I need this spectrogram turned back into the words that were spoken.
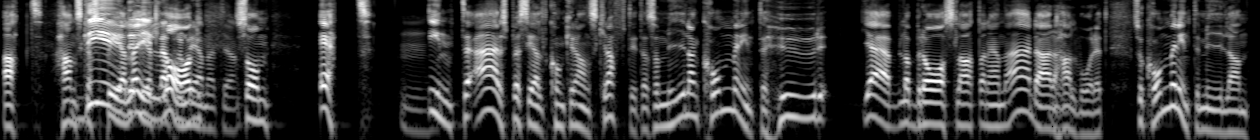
att han ska spela i ett lag ja. som ett, mm. inte är speciellt konkurrenskraftigt. Alltså Milan kommer inte, hur jävla bra Zlatan än är där mm. halvåret, så kommer inte Milan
